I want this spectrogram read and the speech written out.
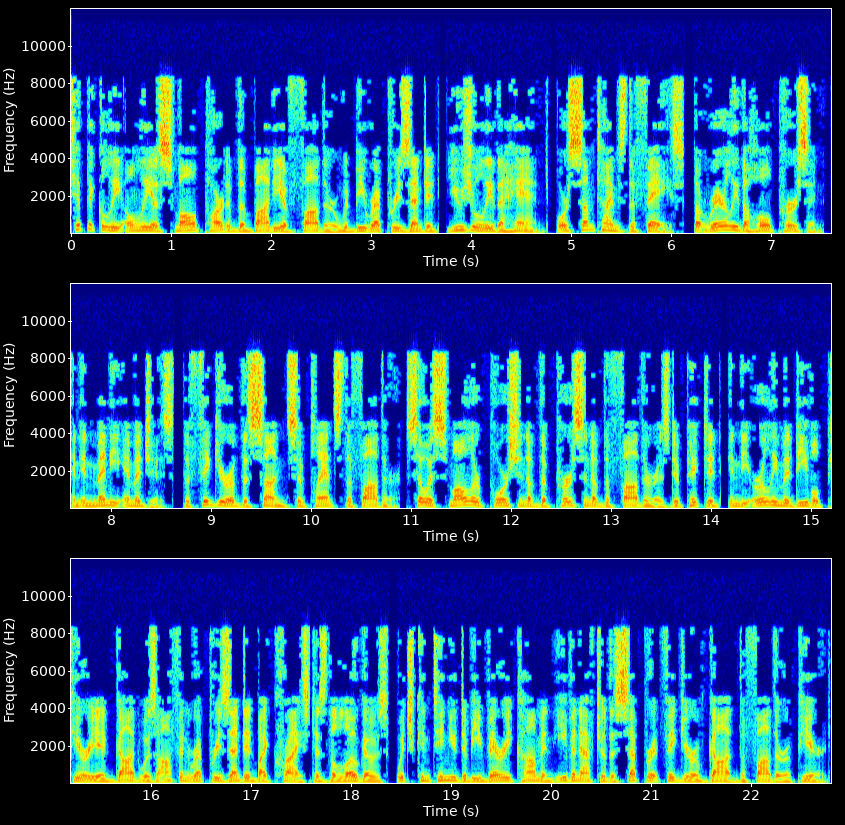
Typically only a small part of the body of Father would be represented, usually the hand, or sometimes the face, but rarely the whole person, and in many images, the figure of the Son supplants the Father, so a smaller portion of the person of the Father is depicted. In the early medieval period, God was often represented by Christ as the Logos, which continued to be very common even after the separate figure of God the Father appeared.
